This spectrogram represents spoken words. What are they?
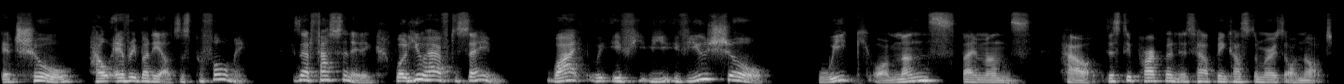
that show how everybody else is performing isn't that fascinating? Well you have the same. Why if you if you show week or months by months how this department is helping customers or not,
